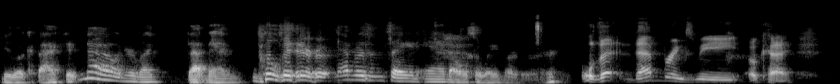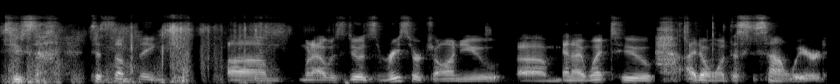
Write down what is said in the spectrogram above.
You look back at now, and you're like, that man literally that was insane and also a murderer. Well, that that brings me okay to to something. Um, when I was doing some research on you, um, and I went to I don't want this to sound weird,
